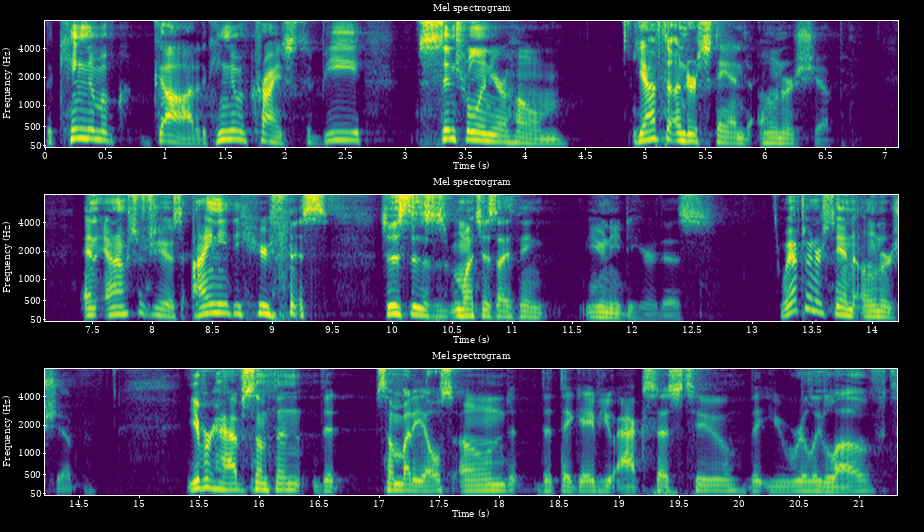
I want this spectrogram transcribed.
the kingdom of God, the kingdom of Christ to be central in your home, you have to understand ownership. And, and I'm sure you this, I need to hear this just as much as I think you need to hear this. We have to understand ownership. You ever have something that somebody else owned that they gave you access to that you really loved?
